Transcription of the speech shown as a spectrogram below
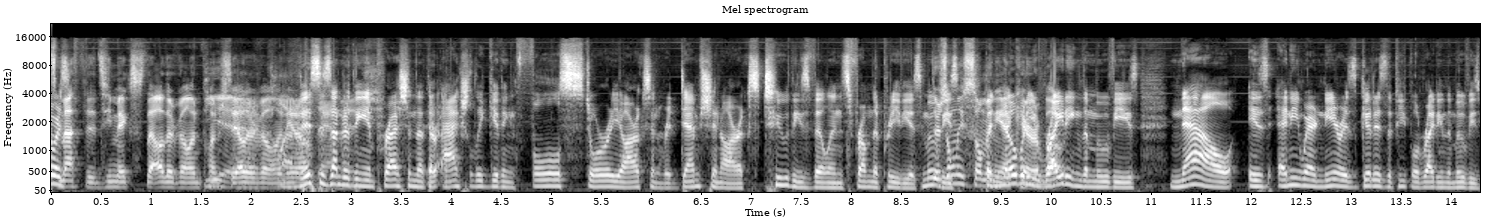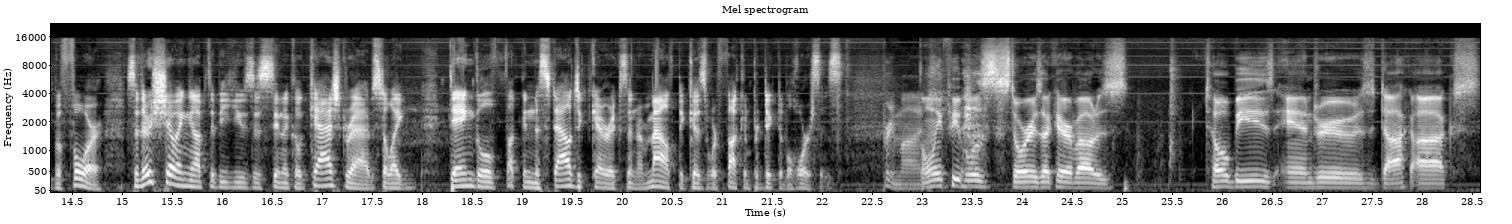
Spider-Man's was- methods. He makes the other villain punch the other villain. You know? This is under the impression that they're actually giving full story arcs and redemption arcs to these villains from the previous movies. There's only so but many I nobody care about. writing the movies now is anywhere near as good as the people writing the movies before. So they're showing up to be used as cynical cash grabs to like dangle fucking nostalgic characters in our mouth because we're fucking predictable horses. Pretty much. The only people's stories I care about is Tobey's, Andrews, Doc Ock's,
